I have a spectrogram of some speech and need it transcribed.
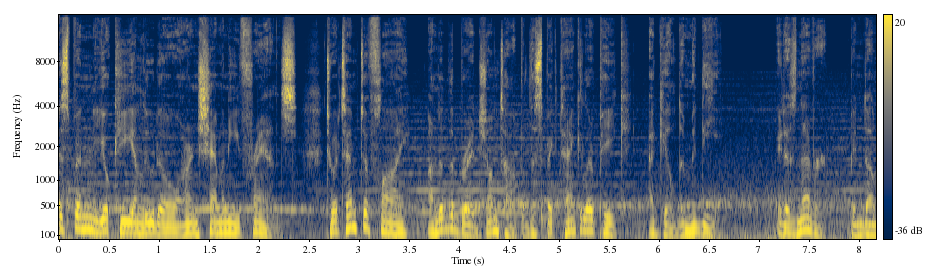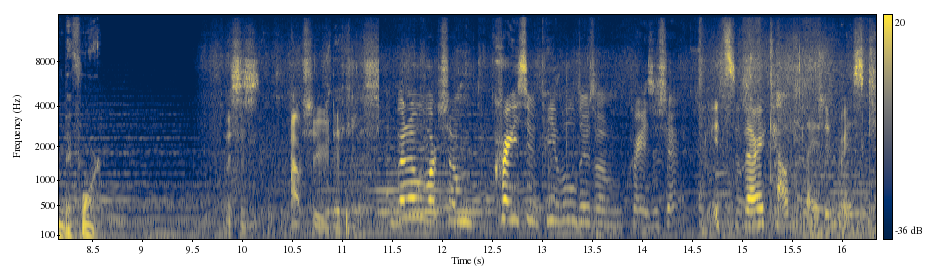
Espen, Jokke, and Ludo are in Chamonix, France, to attempt to fly under the bridge on top of the spectacular peak Aiguille du Midi. It has never been done before. This is absolutely ridiculous. I'm gonna watch some crazy people do some crazy shit. It's a very calculated risk.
